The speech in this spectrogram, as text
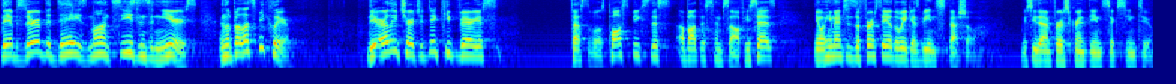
they observed the days, months, seasons, and years. And, but let's be clear the early church, it did keep various festivals. Paul speaks this about this himself. He says, you know, he mentions the first day of the week as being special. We see that in 1 Corinthians 16 2.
